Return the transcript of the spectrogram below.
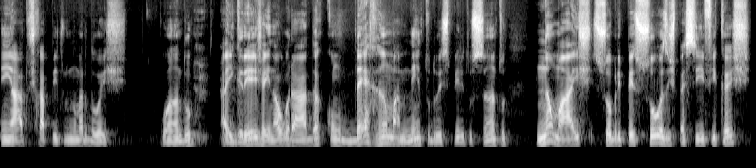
em Atos capítulo número 2, quando a igreja é inaugurada com o derramamento do Espírito Santo não mais sobre pessoas específicas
